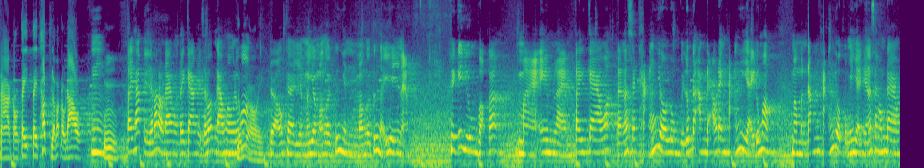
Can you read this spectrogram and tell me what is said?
à còn tay tay thấp là bắt đầu đau Ừ. ừ. Tay thấp thì sẽ bắt đầu đau còn tay cao thì sẽ bớt đau hơn đúng, Đúng không? rồi. Rồi ok, vậy mà giờ mọi người cứ nhìn mọi người cứ nghĩ như thế nào? Khi cái dương vật á mà em làm tay cao á là nó sẽ thẳng vô luôn vì lúc đó âm đạo đang thẳng như vậy đúng không? Mà mình đâm thẳng vô cùng như vậy thì nó sẽ không đau.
